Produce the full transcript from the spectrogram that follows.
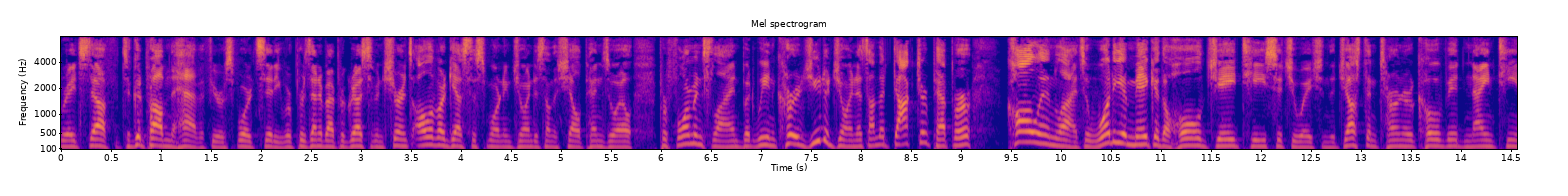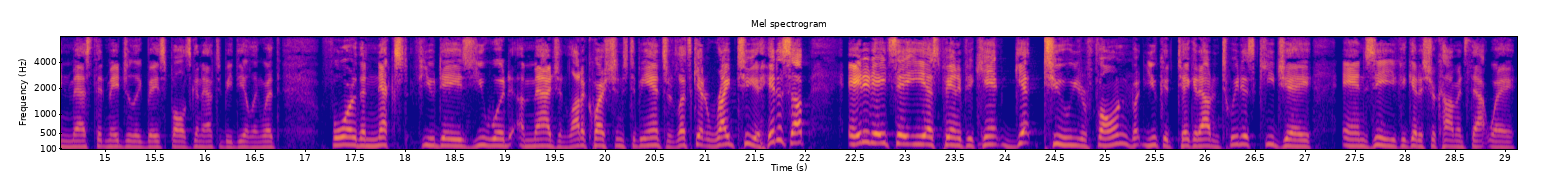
Great stuff. It's a good problem to have if you're a sports city. We're presented by Progressive Insurance. All of our guests this morning joined us on the Shell Pennzoil Performance line, but we encourage you to join us on the Dr. Pepper call in line. So, what do you make of the whole JT situation, the Justin Turner COVID 19 mess that Major League Baseball is going to have to be dealing with for the next few days, you would imagine? A lot of questions to be answered. Let's get right to you. Hit us up 888 say ESPN if you can't get to your phone, but you could take it out and tweet us, Key J and Z. You could get us your comments that way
